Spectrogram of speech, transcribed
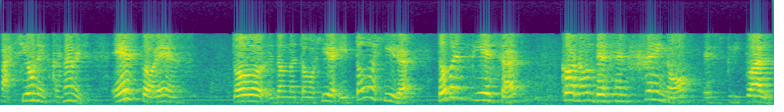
pasiones carnales. Esto es todo donde todo gira y todo gira, todo empieza con un desenfreno espiritual.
